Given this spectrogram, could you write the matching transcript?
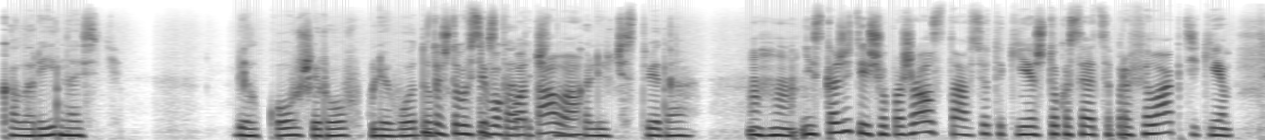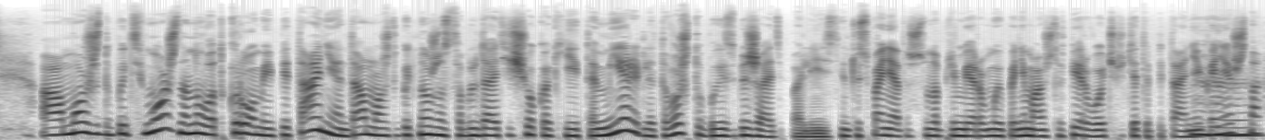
калорийность белков, жиров, углеводов. Ну, то, чтобы всего хватало. количестве, да. Угу. И скажите еще, пожалуйста, все-таки, что касается профилактики, а, может быть, можно, ну вот кроме питания, да, может быть, нужно соблюдать еще какие-то меры для того, чтобы избежать болезни. То есть понятно, что, например, мы понимаем, что в первую очередь это питание, угу. конечно.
